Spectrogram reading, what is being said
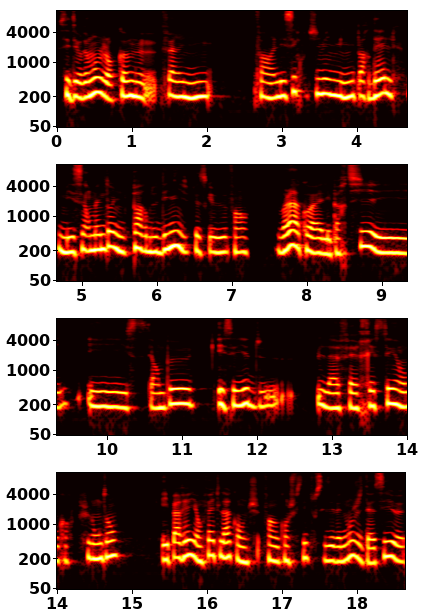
c'était vraiment genre comme euh, faire une. Enfin, laisser continuer une mini part d'elle, mais c'est en même temps une part de déni, parce que, enfin, voilà quoi, elle est partie et, c'est un peu essayer de la faire rester encore plus longtemps. Et pareil, en fait, là, quand je, quand je faisais tous ces événements, j'étais assez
